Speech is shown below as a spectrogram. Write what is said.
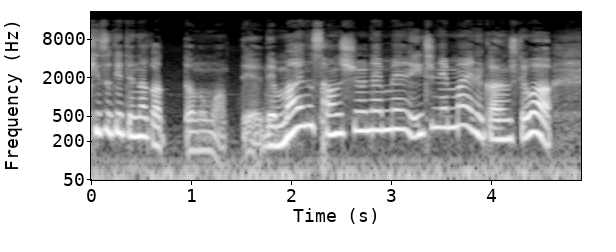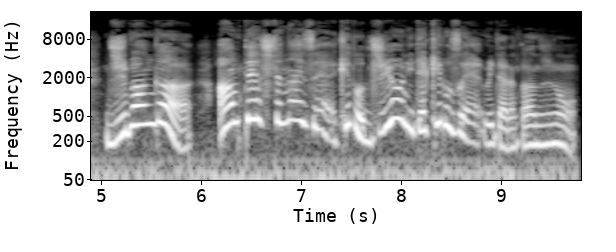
気づけてなかったのもあって、で、前の3周年目、1年前に関しては、地盤が安定してないぜけど自由にできるぜみたいな感じの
